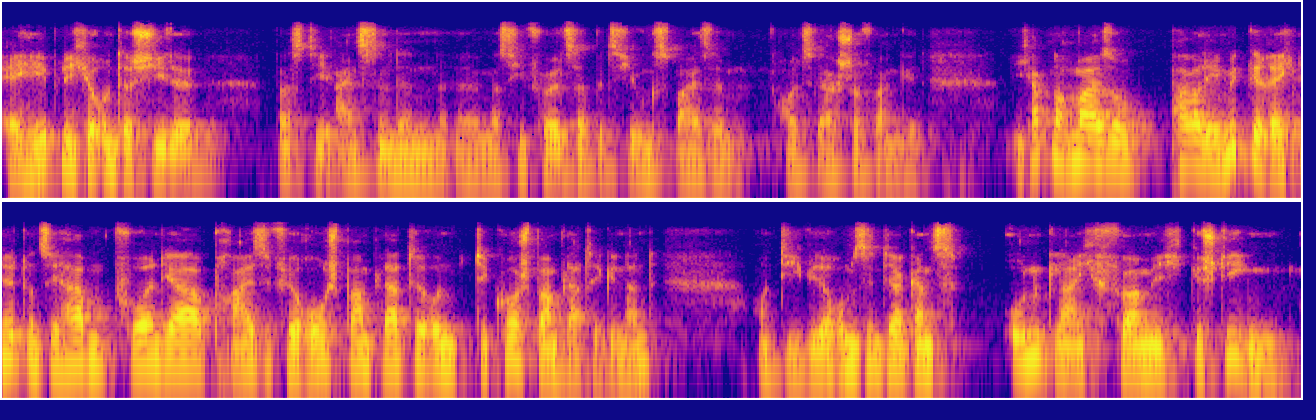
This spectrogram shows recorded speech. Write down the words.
erhebliche Unterschiede, was die einzelnen äh, Massivhölzer bzw. Holzwerkstoffe angeht. Ich habe noch mal so parallel mitgerechnet und Sie haben vorhin ja Preise für Rohspannplatte und Dekorspannplatte genannt. Und die wiederum sind ja ganz ungleichförmig gestiegen.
